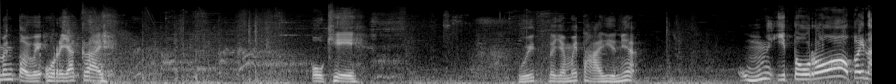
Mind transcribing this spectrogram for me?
แม่งต่อยไว้โอระยะไกล โอเคอุ้ยเรายังไม่ตายทีเนี่ยอืมอีโตโร่ไปไหน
